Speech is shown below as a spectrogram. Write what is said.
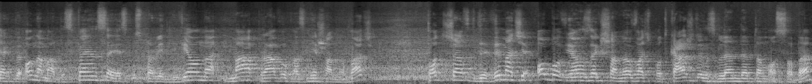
jakby, ona ma dyspensę, jest usprawiedliwiona i ma prawo was nie szanować, podczas gdy wy macie obowiązek szanować pod każdym względem tą osobę,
